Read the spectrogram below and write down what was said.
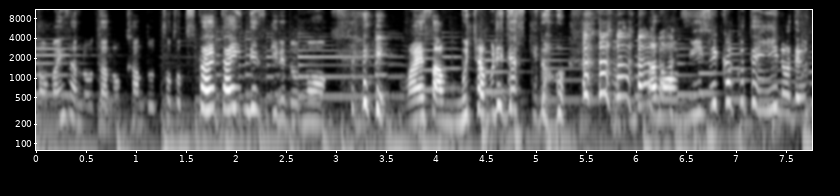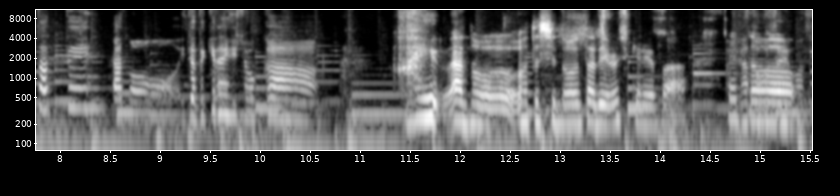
と舞さんの歌の感動をちょっと伝えたいんですけれども、舞さん無茶ぶりですけど、あの短くていいので歌ってあのいただけないでしょうか？はい、あの私の歌でよろしければ。ありがとうございます。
